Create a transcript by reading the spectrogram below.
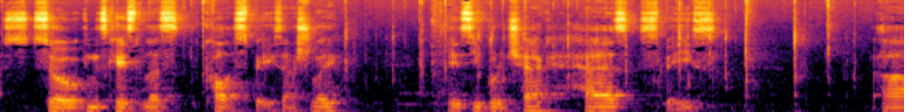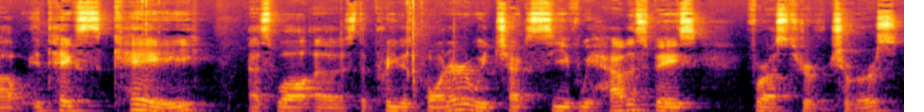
So in this case, let's call it space actually. Is equal to check has space. Uh, it takes k as well as the previous pointer. We check to see if we have the space for us to traverse.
